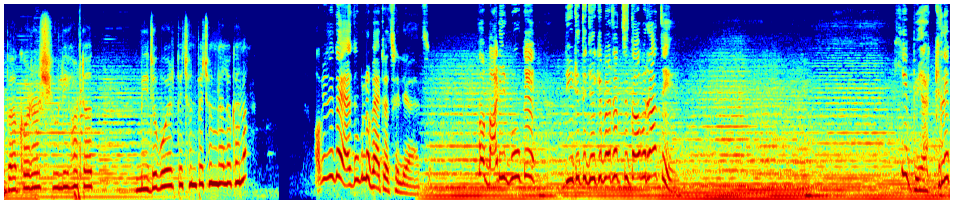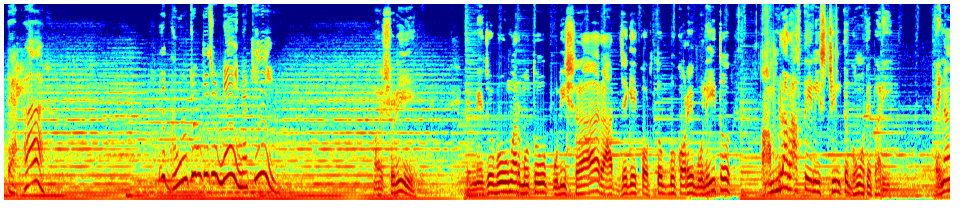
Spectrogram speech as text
দিবাকর শিউলি হঠাৎ মেজ বউয়ের পেছন পেছন গেল কেন? অফিসে তো এতগুলো ব্যাটা ছেলে আছে। তো বাড়ির বউকে ডিউটিতে ডেকে পাঠাচ্ছে তাও আবার রাতে? কি ব্যাকলে ব্যাপার? এই ঘুম টুম কিছু নেই নাকি? মহেশ্বরী মেজ বৌমার মতো পুলিশরা রাত জেগে কর্তব্য করে বলেই তো আমরা রাস্তায় নিশ্চিন্তে ঘুমোতে পারি তাই না?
